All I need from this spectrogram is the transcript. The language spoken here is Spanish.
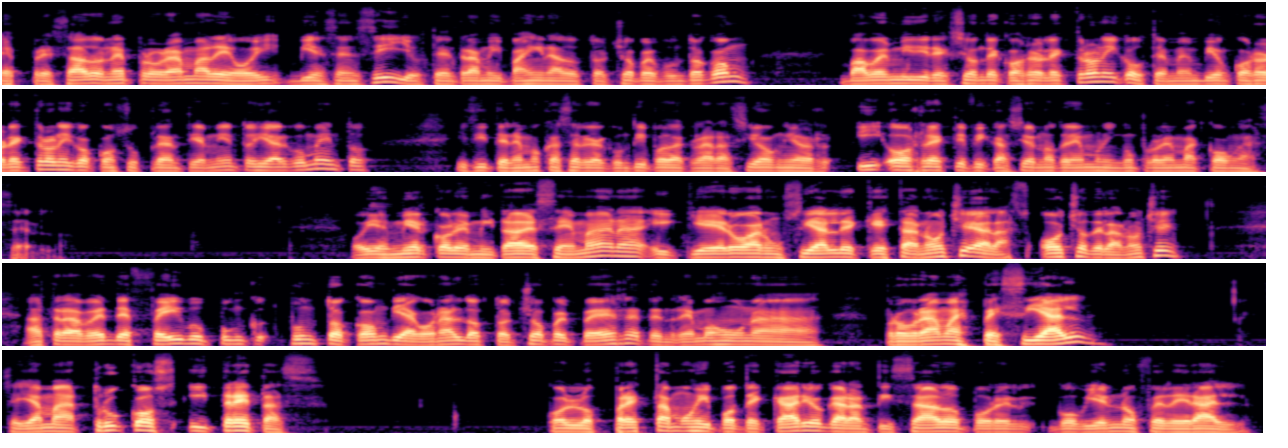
expresado en el programa de hoy, bien sencillo. Usted entra a mi página drchopper.com, va a ver mi dirección de correo electrónico, usted me envía un correo electrónico con sus planteamientos y argumentos y si tenemos que hacer algún tipo de aclaración y o, rectificación, no tenemos ningún problema con hacerlo. Hoy es miércoles, mitad de semana, y quiero anunciarle que esta noche, a las 8 de la noche, a través de facebook.com diagonal Dr. Chopper PR, tendremos un programa especial. Se llama Trucos y Tretas con los préstamos hipotecarios garantizados por el gobierno federal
